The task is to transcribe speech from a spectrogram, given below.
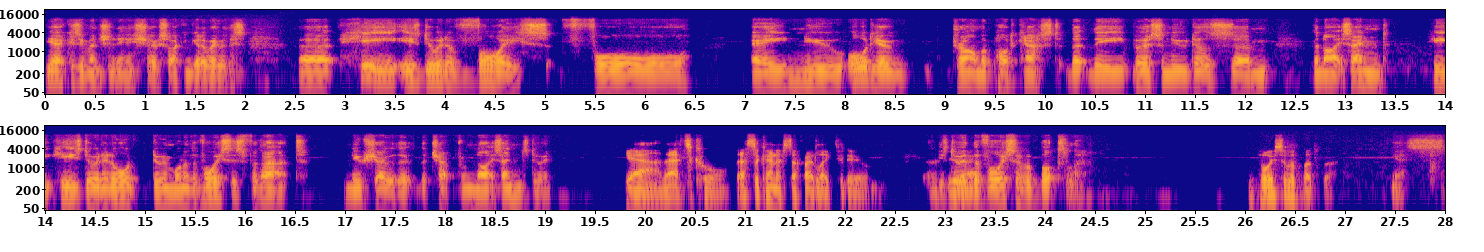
Yeah, because he mentioned it in his show, so I can get away with this. Uh, he is doing a voice for a new audio drama podcast that the person who does um, the Night's End, he he's doing it or doing one of the voices for that new show that the chap from Night's End's doing. yeah, that's cool. That's the kind of stuff I'd like to do. He's Do doing that. the voice of a butler. The voice of a butler. Yes.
